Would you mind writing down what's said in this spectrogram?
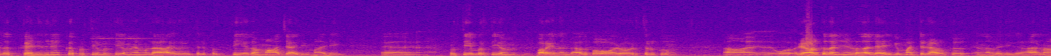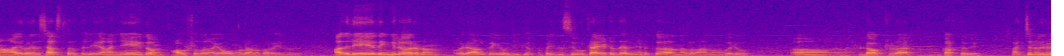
ഇതൊക്കെ ഇതിനൊക്കെ പ്രത്യേകം പ്രത്യേകം നമ്മുടെ ആയുർവേദത്തിൽ പ്രത്യേകം ആചാര്യന്മാർ പ്രത്യേകം പ്രത്യേകം പറയുന്നുണ്ട്. അതിപ്പോൾ ഓരോരുത്തർക്കും ഒരാൾക്ക് തന്നെയുള്ളതല്ലായിരിക്കും മറ്റൊരാൾക്ക് എന്നുള്ള രീതി കാരണം ആയുർവേദ ശാസ്ത്രത്തിൽ അനേകം ഔഷധ യോഗങ്ങളാണ് പറയുന്നത്. അതിൽ ഏതെങ്കിലും ഒരെണ്ണം ഒരാൾക്ക് യോജിക്കും. അപ്പോൾ ഇത് സ്യൂട്ടായിട്ട് തിരഞ്ഞെടുക്കുക എന്നുള്ളതാണ് ഒരു ഡോക്ടറുടെ ഡോക്ടറെ കർത്തവ്യം. അച്ഛനൊരു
